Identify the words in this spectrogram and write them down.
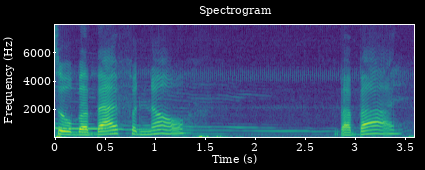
So bye bye for now. Bye bye.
